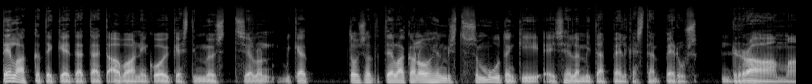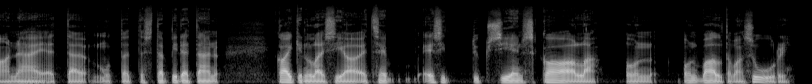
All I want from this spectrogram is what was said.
telakka tekee tätä, että avaa niin oikeasti myös, siellä on, mikä toisaalta telakan ohjelmistossa muutenkin ei siellä mitään pelkästään perusdraamaa näe, että, mutta että sitä pidetään kaikenlaisia, että se esityksien skaala on, on valtavan suuri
